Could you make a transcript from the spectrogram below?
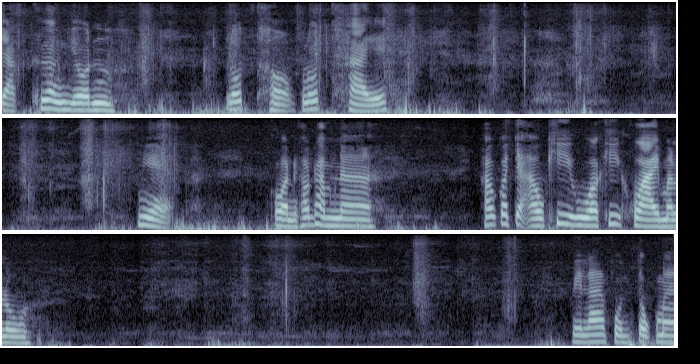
จากเครื่องยนต์ รถถอก รถไถ เนี่ย ก่อนเขาทำนา เขาก็จะเอาขี้วัวขี้ควายมาลง เวลาฝนตกมา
